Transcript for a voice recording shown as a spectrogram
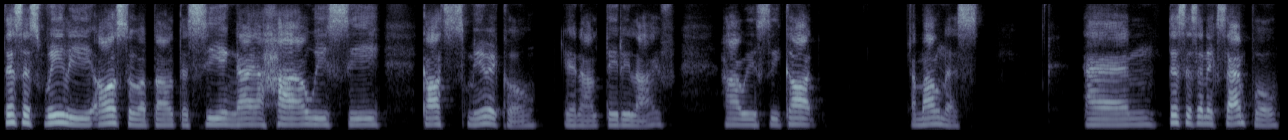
this is really also about the seeing eye, how we see God's miracle in our daily life, how we see God among us. And this is an example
